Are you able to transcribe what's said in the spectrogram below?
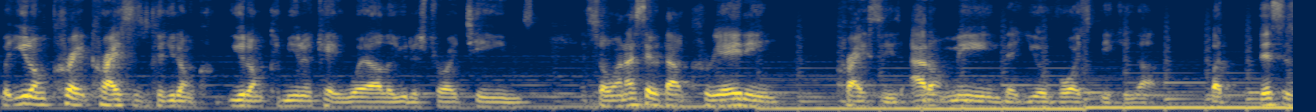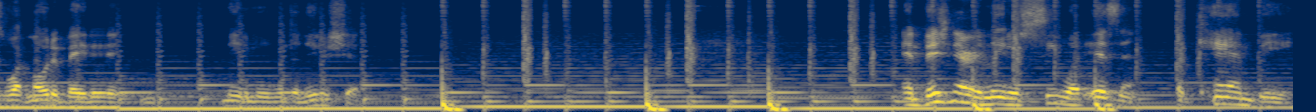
but you don't create crisis because you don't you don't communicate well or you destroy teams. And so when I say without creating crises, I don't mean that you avoid speaking up, but this is what motivated me to move into leadership. And visionary leaders see what isn't, but can be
